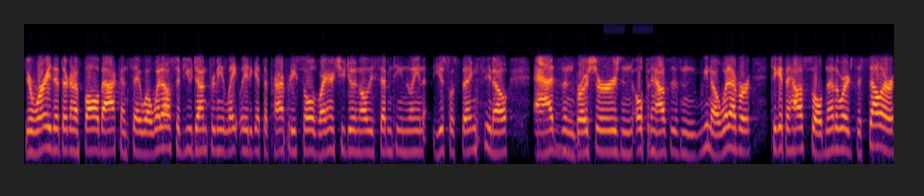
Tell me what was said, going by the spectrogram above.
You're worried that they're going to fall back and say, "Well, what else have you done for me lately to get the property sold? Why aren't you doing all these 17 million useless things, you know, ads and brochures and open houses and you know whatever to get the house sold?" In other words, the seller,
